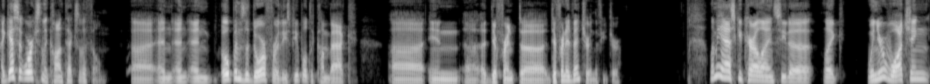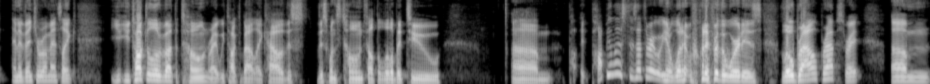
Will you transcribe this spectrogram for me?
I guess it works in the context of the film, uh, and and and opens the door for these people to come back uh, in uh, a different uh, different adventure in the future. Let me ask you, Caroline Siede, like when you're watching an adventure romance, like you, you talked a little bit about the tone, right? We talked about like how this this one's tone felt a little bit too um populist is that the right word you know whatever whatever the word is lowbrow perhaps right um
